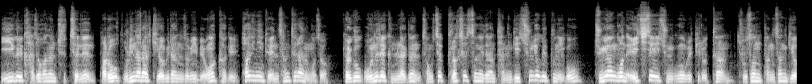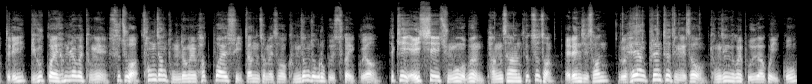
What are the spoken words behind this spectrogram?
이익을 가져가는 주체는 바로 우리나라 기업이라는 점이 명확하게 확인이 된 상태라는 거죠. 결국 오늘의 급락은 정책 불확실성에 대한 단기 충격일 뿐이고 중요한 건 HJ 중공업을 비롯한 조선 방산 기업들이 미국과의 협력을 통해 수주와 성장 동력을 확보할 수 있다는 점에서 긍정적으로 볼 수가 있고요. 특히 HJ 중공업은 방산 특수선, LNG선, 그리고 해양 플랜트 등에서 경쟁력을 보유하고 있고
